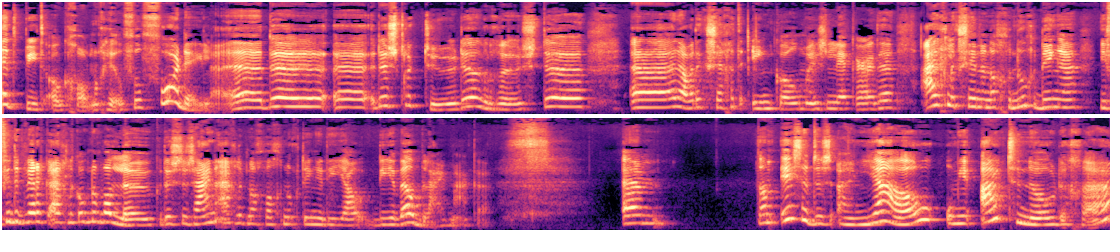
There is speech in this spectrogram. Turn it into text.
het biedt ook gewoon nog heel veel voordelen. Uh, de, uh, de structuur, de rust, de, uh, nou wat ik zeg, het inkomen is lekker. De, eigenlijk zijn er nog genoeg dingen. Je vindt het werk eigenlijk ook nog wel leuk. Dus er zijn eigenlijk nog wel genoeg dingen die, jou, die je wel blij maken. Um, dan is het dus aan jou om je uit te nodigen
